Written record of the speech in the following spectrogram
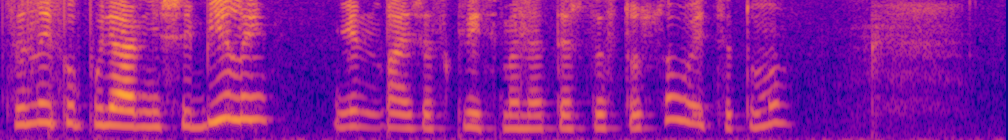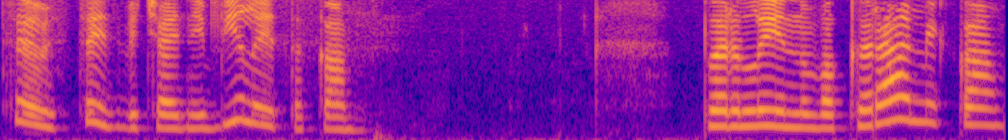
це найпопулярніший білий. Він майже скрізь в мене теж застосовується, тому це ось цей звичайний білий, така перлинова кераміка.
